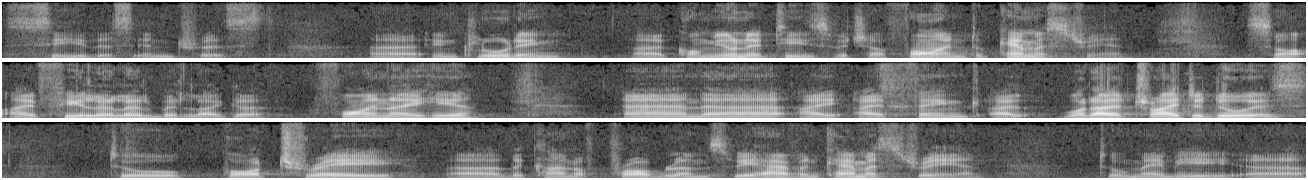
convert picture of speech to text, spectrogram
see this interest, uh, including uh, communities which are foreign to chemistry. And so I feel a little bit like a foreigner here, and uh, I, I think I'll, what I'll try to do is to portray uh, the kind of problems we have in chemistry and to maybe uh,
